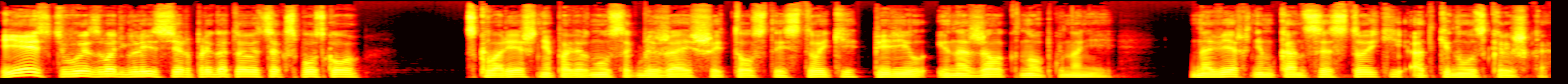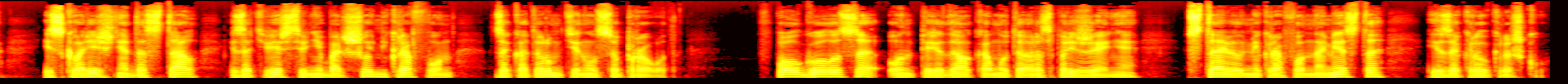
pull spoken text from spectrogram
«Есть вызвать глиссер, приготовиться к спуску!» Скворешня повернулся к ближайшей толстой стойке перил и нажал кнопку на ней. На верхнем конце стойки откинулась крышка — и скворечня достал из отверстия небольшой микрофон, за которым тянулся провод. В полголоса он передал кому-то распоряжение, вставил микрофон на место и закрыл крышку.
